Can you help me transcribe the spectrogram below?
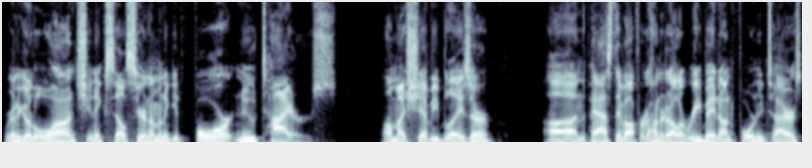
We're going to go to lunch in Excelsior, and I'm going to get four new tires on my Chevy Blazer. Uh, in the past, they've offered a $100 rebate on four new tires.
